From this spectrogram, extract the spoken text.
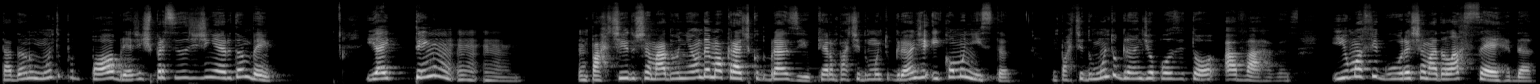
tá dando muito pro pobre, a gente precisa de dinheiro também". E aí tem um, um, um um partido chamado União Democrática do Brasil, que era um partido muito grande e comunista. Um partido muito grande e opositor a Vargas. E uma figura chamada Lacerda,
